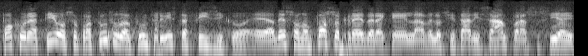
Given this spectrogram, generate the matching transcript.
Poco reattivo soprattutto dal punto di vista fisico e adesso non posso credere che la velocità di Sampras sia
